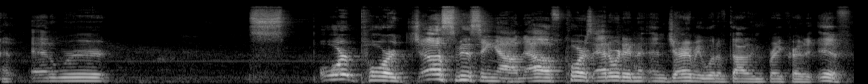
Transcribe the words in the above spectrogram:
And Edward or poor just missing out. Now, of course, Edward and, and Jeremy would have gotten break credit if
